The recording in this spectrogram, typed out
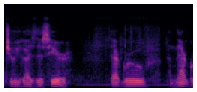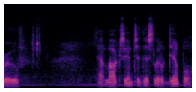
Show you guys this here. That groove and that groove. That locks into this little dimple.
